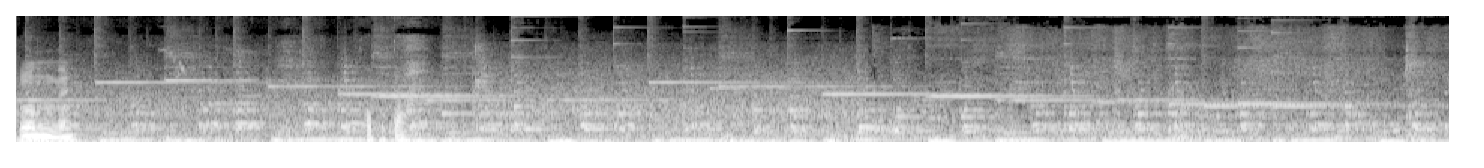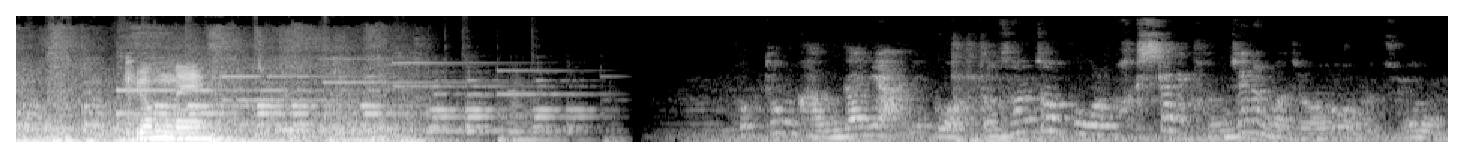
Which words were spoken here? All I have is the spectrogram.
그렇네 없다. 귀엽네 보통 강단이 아니고 어떤 선전폭으로 확실하게 던지는 거죠. 어.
